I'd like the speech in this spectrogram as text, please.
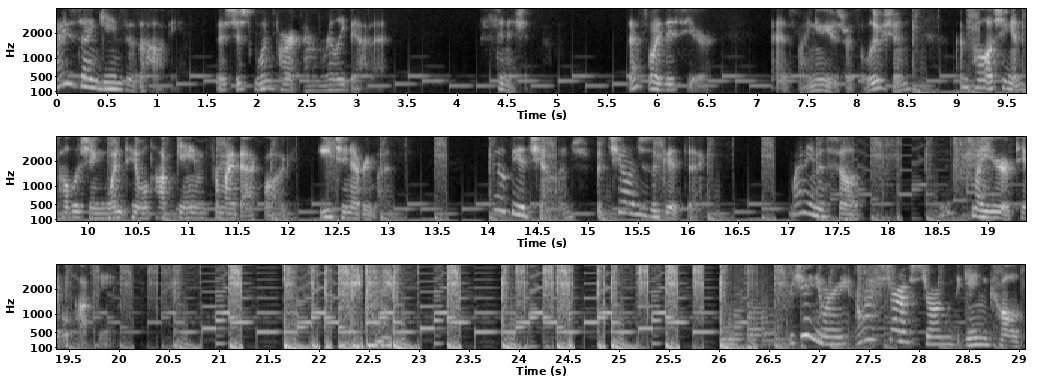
I design games as a hobby. There's just one part I'm really bad at finishing them. That's why this year, as my New Year's resolution, I'm polishing and publishing one tabletop game for my backlog each and every month. It'll be a challenge, but challenge is a good thing. My name is Philip, this is my year of tabletop games. For January, I want to start off strong with a game called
